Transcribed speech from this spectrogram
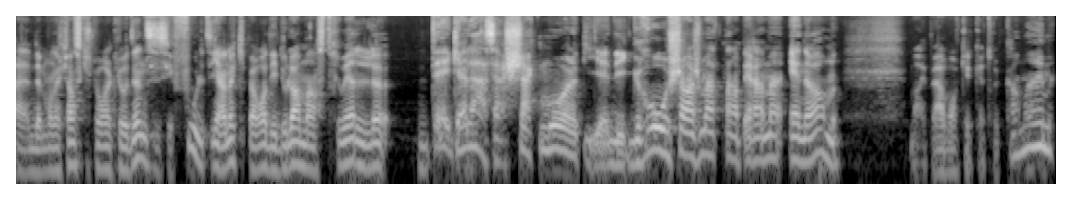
euh, de mon expérience que je peux voir avec Claudine, c'est fou. Il y en a qui peuvent avoir des douleurs menstruelles là, dégueulasses à chaque mois, puis il y a des gros changements de tempérament énormes. Bon, il peut y avoir quelques trucs quand même,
